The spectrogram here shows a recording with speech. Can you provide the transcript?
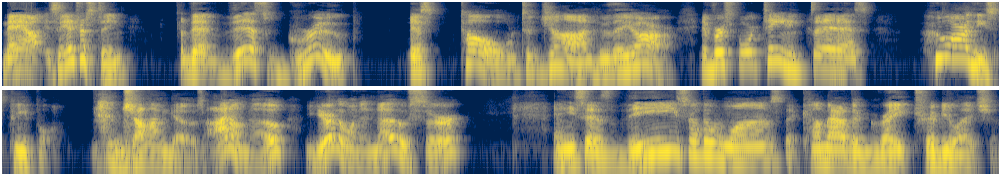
Now, it's interesting that this group is told to John who they are. In verse 14, it says, Who are these people? And John goes, I don't know. You're the one that knows, sir. And he says, These are the ones that come out of the great tribulation.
